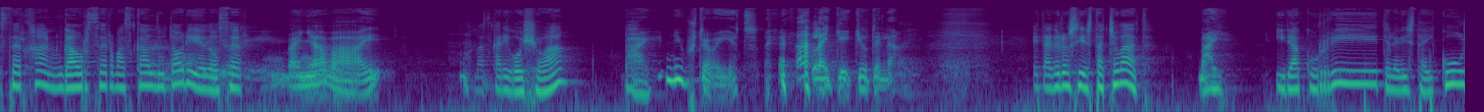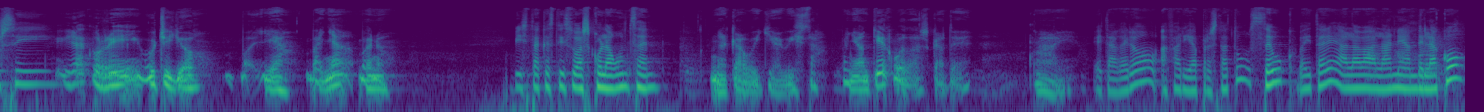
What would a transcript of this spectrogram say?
zer jan, gaur zer bazkalduta hori edo zer? Baina bai, Bazkari goxoa? Bai, ni uste baietz. Ala itxutela. Eta gero ziestatxo bat? Bai, Irakurri, telebista ikusi, irakurri gutxi jo. Ba, ja, baina, bueno, biztak ez dizu asko laguntzen. neka huitia bizta. Baina antieko dazkate. Bai, Eta gero, afaria prestatu, zeuk baita ere, alaba lanean delako,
